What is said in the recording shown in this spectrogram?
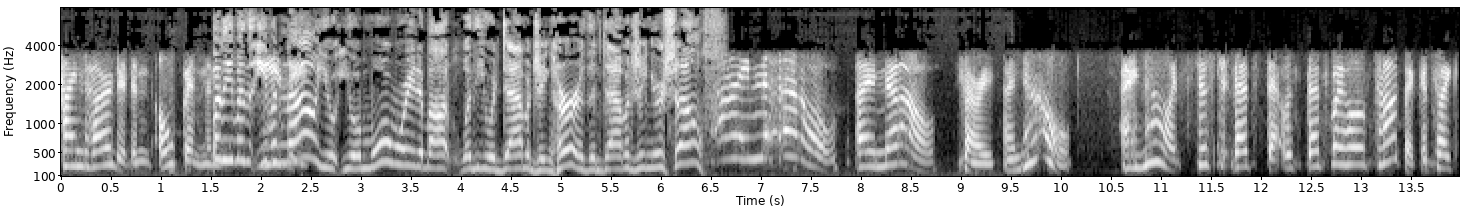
kind-hearted and open? And But even even now, you, you're more worried about whether you were damaging her than damaging yourself. I know. I know. Sorry. I know. I know. It's just that's that was that's my whole topic. It's like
